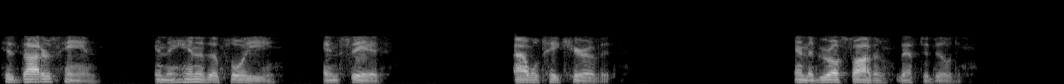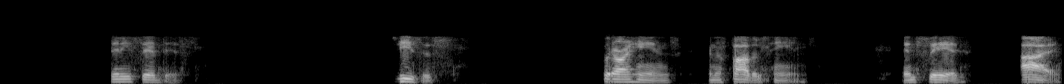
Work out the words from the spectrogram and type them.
his daughter's hand in the hand of the employee and said, I will take care of it. And the girl's father left the building. Then he said this Jesus put our hands in the Father's hands and said, I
